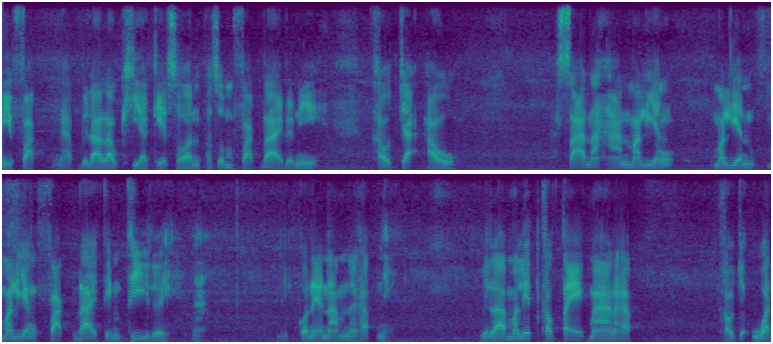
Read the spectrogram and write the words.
มีฝักนะครับ เวลาเราเขี่ยเกสรผสมฝักได้แบบนี้ เขาจะเอาสารอาหารมาเลี้ยงมาเลี้ยงมาเลี้ยงฝักได้เต็มที่เลยนะนี่ก็แนะนำนะครับนี่เวลาเมล็ดเขาแตกมานะครับ เขาจะอ้วน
